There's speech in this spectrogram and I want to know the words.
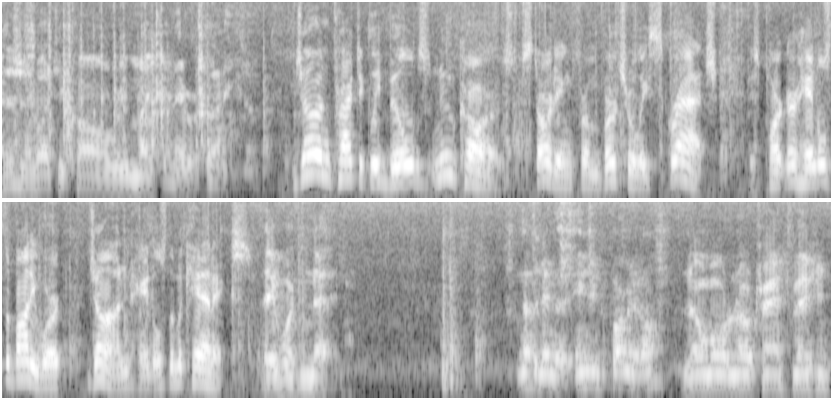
This is what you call remaking everything. John practically builds new cars, starting from virtually scratch. His partner handles the bodywork, John handles the mechanics. They wasn't nothing. Nothing in the engine compartment at all? No motor, no transmission.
